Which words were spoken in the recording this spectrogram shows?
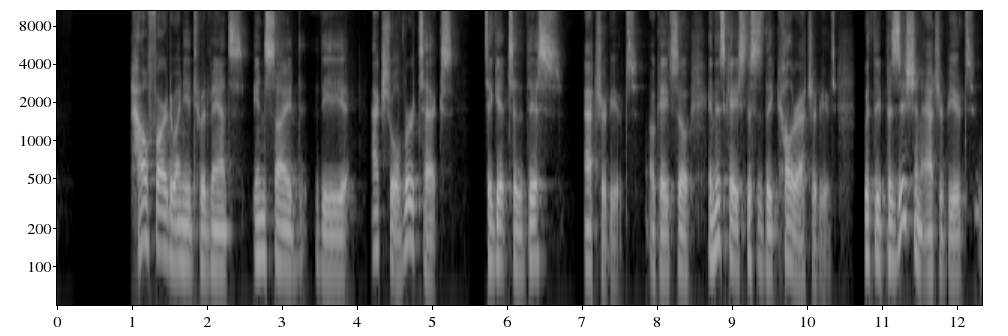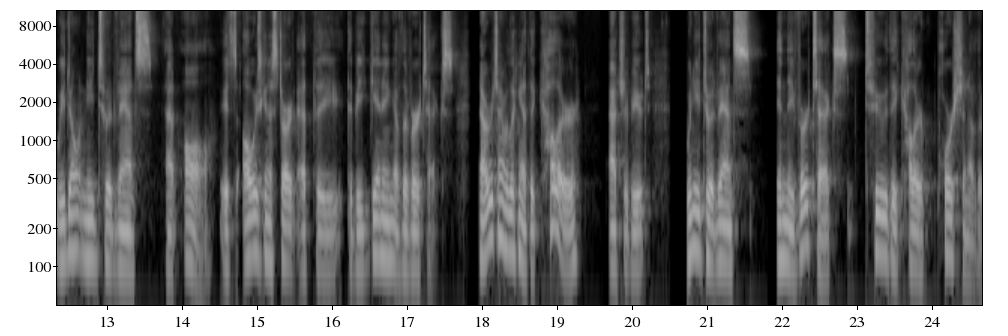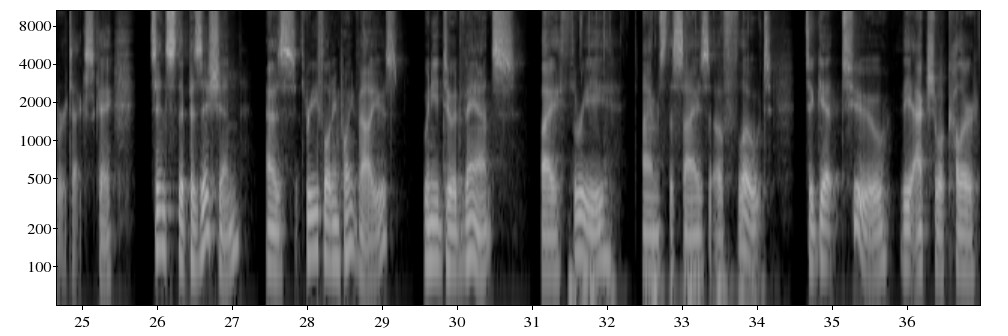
how far do I need to advance inside the actual vertex to get to this attribute. Okay, so in this case, this is the color attribute. With the position attribute, we don't need to advance at all. It's always going to start at the, the beginning of the vertex. Now, every time we're looking at the color attribute, we need to advance in the vertex to the color portion of the vertex. Okay, since the position has three floating point values, we need to advance by three times the size of float to get to the actual color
